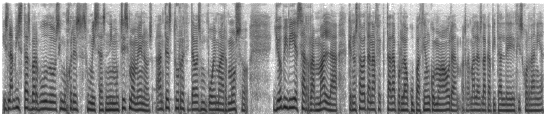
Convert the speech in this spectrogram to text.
islamistas barbudos y mujeres sumisas, ni muchísimo menos. Antes tú recitabas un poema hermoso yo viví esa Ramallah, que no estaba tan afectada por la ocupación como ahora. Ramallah es la capital de Cisjordania,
